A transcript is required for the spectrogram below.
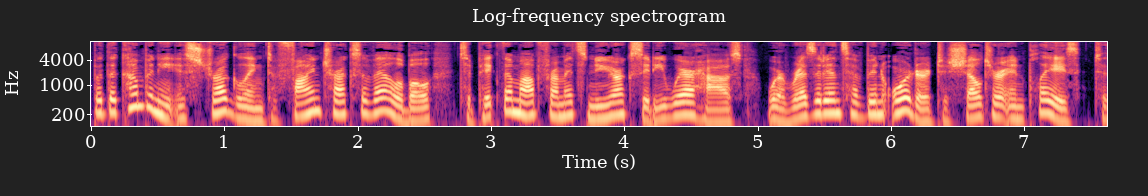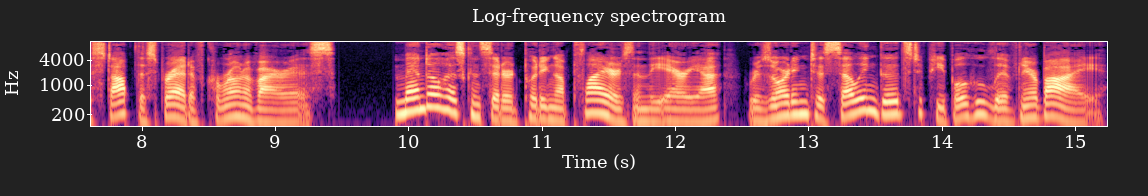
but the company is struggling to find trucks available to pick them up from its New York City warehouse, where residents have been ordered to shelter in place to stop the spread of coronavirus. Mendel has considered putting up flyers in the area, resorting to selling goods to people who live nearby.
